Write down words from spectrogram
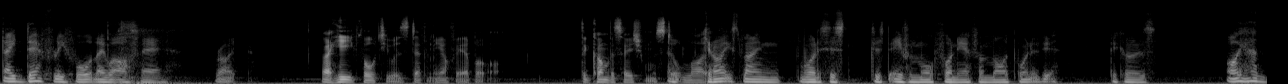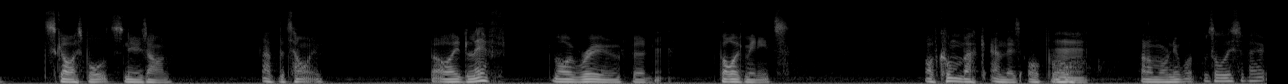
they definitely thought they were off air, right? well, he thought he was definitely off air, but the conversation was still live. Can I explain why this is just even more funnier from my point of view? Because I had Sky Sports News on at the time, but I'd left my room for five minutes. I've come back and there's uproar, Mm. and I'm wondering what was all this about.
